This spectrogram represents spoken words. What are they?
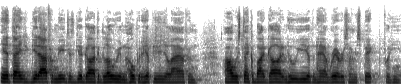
anything you get out from me, just give God the glory and hope it'll help you in your life. And I always think about God and who He is and have reverence and respect for Him.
